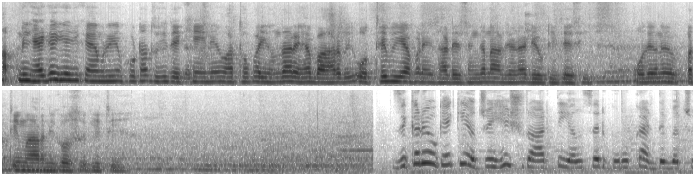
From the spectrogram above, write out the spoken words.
ਆਪਣੀ ਹੈਗਾ ਹੀ ਹੈ ਜੀ ਕੈਮਰੇ ਦੀਆਂ ਫੋਟੋਆਂ ਤੁਸੀਂ ਦੇਖੀਆਂ ਹੀ ਨੇ ਉਹ ਹੱਥੋਂ ਪਾਈ ਹੁੰਦਾ ਰਿਹਾ ਬਾਹਰ ਵੀ। ਉੱਥੇ ਵੀ ਆਪਣੇ ਸਾਡੇ ਸਿੰਘ ਨਾਲ ਜਿਹੜਾ ਡਿਊਟੀ ਤੇ ਸੀ ਉਹਦੇ ਉਹਨੇ ਪੱਤੀ ਮਾਰਨ ਦੀ ਕੋਸ਼ਿਸ਼ ਕੀਤੀ ਹੈ। ਜ਼ਿਕਰਯੋਗ ਹੈ ਕਿ ਅਜਿਹੇ ਸ਼ਰਾਰਤੀ ਅੰਸਰ ਗੁਰੂ ਘਰ ਦੇ ਵਿੱਚ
